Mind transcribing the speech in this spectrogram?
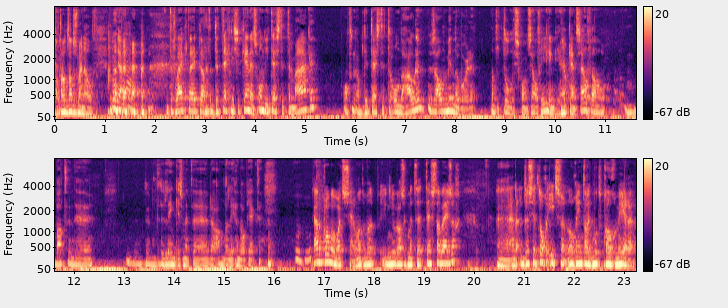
Althans, dat is mijn hoop. Ja. En tegelijkertijd dat de technische kennis om die testen te maken of op die testen te onderhouden zal minder worden. Want die tool is gewoon zelfhealing. Die Ja. herkent zelf wel wat de, de, de link is met de, de onderliggende objecten. Ja, dat klopt wel wat je zegt. Want we- nu was ik met de Testa bezig. Eh, en er- zit toch iets nog in dat ik moet programmeren.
